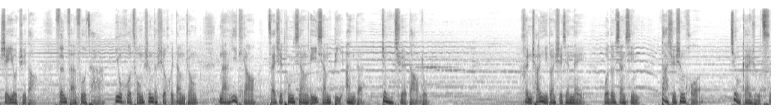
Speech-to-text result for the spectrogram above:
谁又知道纷繁复杂、诱惑丛生的社会当中，哪一条才是通向理想彼岸的正确道路？很长一段时间内，我都相信，大学生活就该如此。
